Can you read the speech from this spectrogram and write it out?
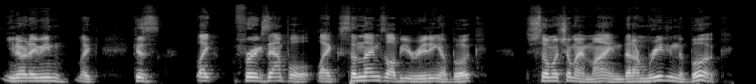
you know what I mean? Like, because like for example, like sometimes I'll be reading a book, so much on my mind that I'm reading the book,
